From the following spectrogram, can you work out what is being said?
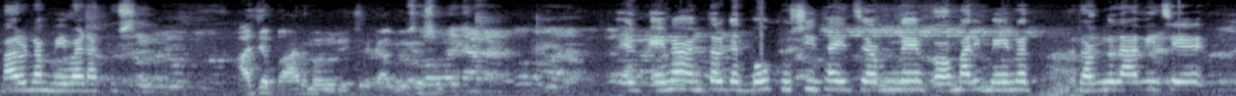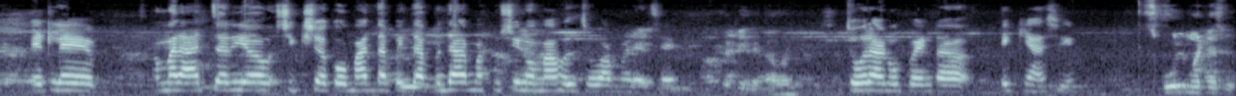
મારું નામ મેવાડા ખુશી. આજે બારમાનું રિઝલ્ટ આવ્યું છે શું એના અંતર્ગત બહુ ખુશી થાય છે અમને. અમારી મહેનત રંગ લાવી છે એટલે અમારા આચાર્ય શિક્ષકો માતા પિતા બધામાં ખુશીનો માહોલ જોવા મળે છે? ચોરાણું પોઈન્ટ એક્યાસી સ્કૂલ માટે શું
